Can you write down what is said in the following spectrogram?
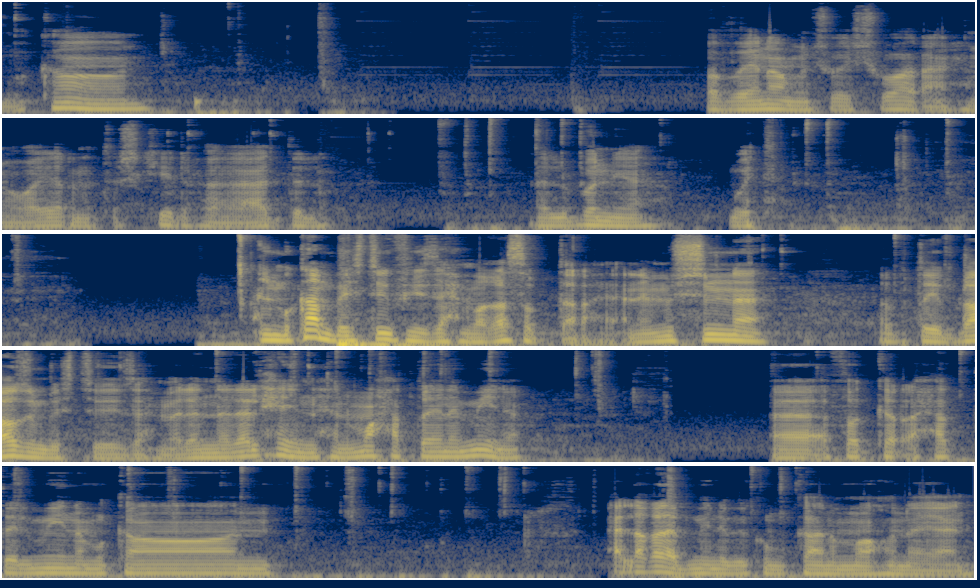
المكان فضيناه من شوي شوارع إحنا غيرنا التشكيل فعدل البنية wait المكان بيستوي فيه زحمة غصب ترى يعني مش إنه بطيب لازم بيستوي زحمة لأن للحين نحن ما حطينا مينا. آه، أفكر أحط المينا مكان. على الأغلب مينا بيكون مكان ما هنا يعني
